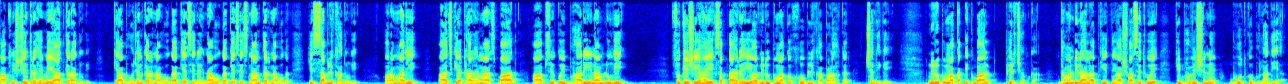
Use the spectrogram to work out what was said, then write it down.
आप निश्चिंत रहे, मैं याद करा दूँगी। क्या भोजन करना होगा, कैसे रहना होगा, कैसे स्नान करना होगा, ये सब लिखा दूँगी। और अम्मा जी, आज के अठारह मास बाद आपसे कोई भारी इनाम लूँगी? सुकेशी यहाँ एक सप्ताह रही और निरूपमा को खूब लिखा पढ़ाकर चली गई। निरूपमा का इकबाल फिर चमका। घमंडीलाल अब की इतनी आश्वासित हुए कि भविष्य ने भूत को भुला दिया।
